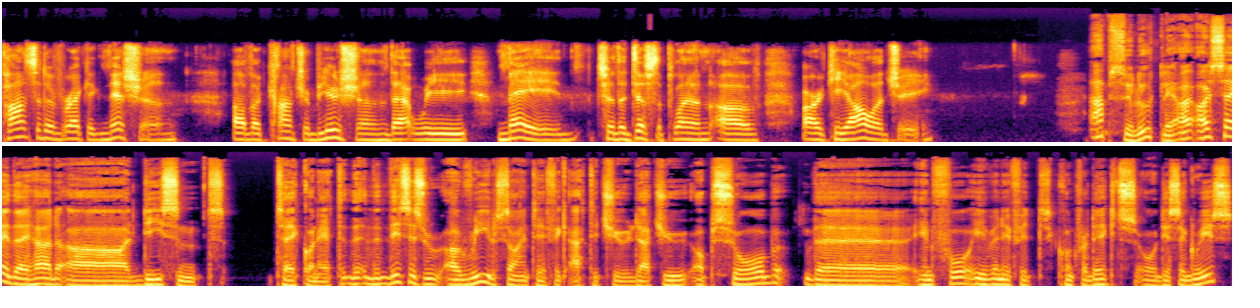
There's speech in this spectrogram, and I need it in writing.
positive recognition of a contribution that we made to the discipline of archaeology. Absolutely. I, I'd say they had a decent take on it. This is a real scientific attitude that you absorb the info even if it contradicts or disagrees.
